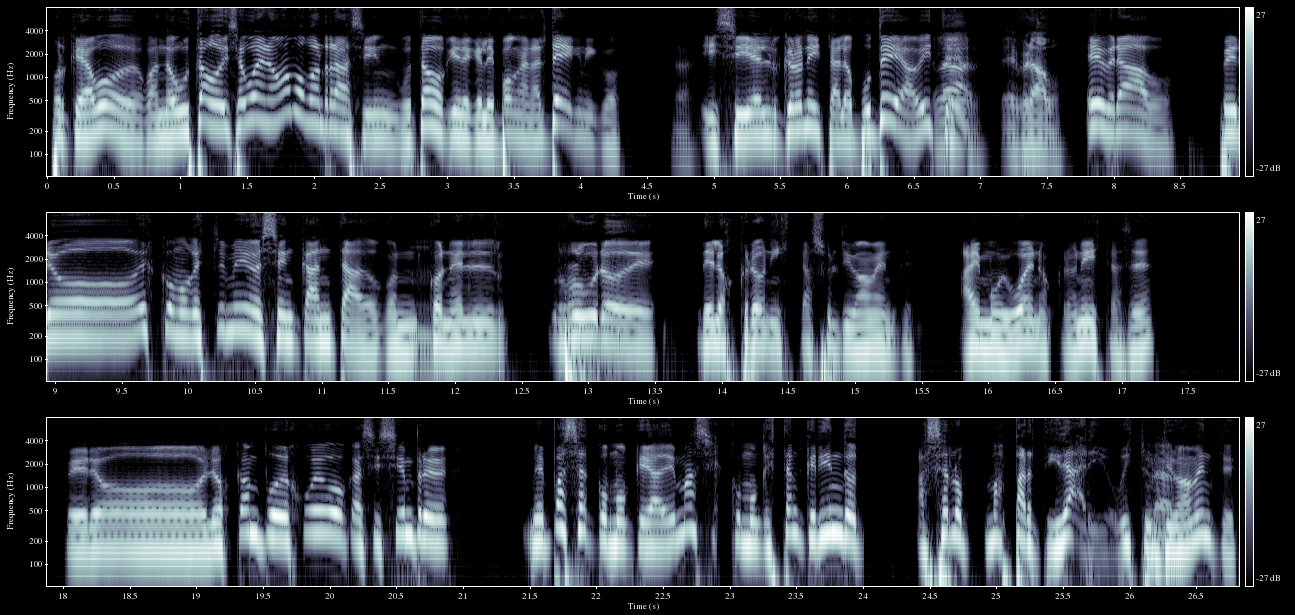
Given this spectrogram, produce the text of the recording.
Porque a vos, cuando Gustavo dice, bueno, vamos con Racing, Gustavo quiere que le pongan al técnico. Claro. Y si el cronista lo putea, ¿viste? Claro, es bravo. Es bravo. Pero es como que estoy medio desencantado con, Mm. con el rubro de, de los cronistas últimamente. Hay muy buenos cronistas, ¿eh? Pero los campos de juego casi siempre me pasa como que además es como que están queriendo hacerlo más partidario, ¿viste? Claro. Últimamente.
